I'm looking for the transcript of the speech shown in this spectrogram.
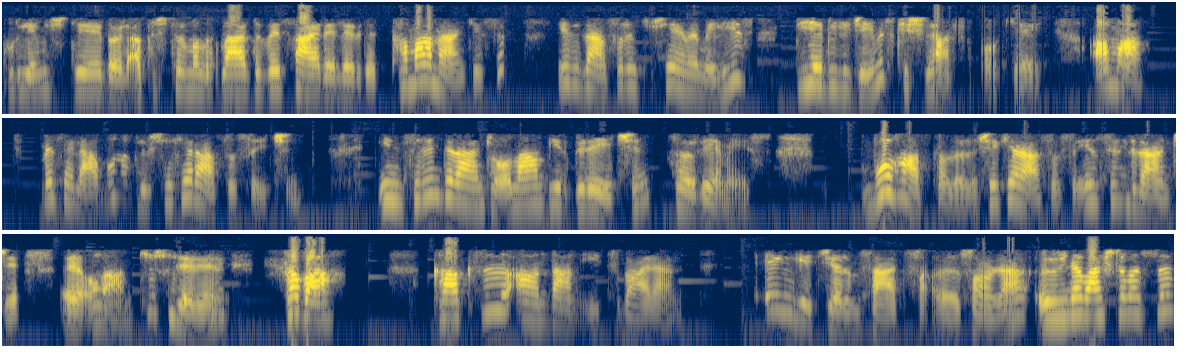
kuru yemişti, böyle atıştırmalıklardı vesaireleri de tamamen kesip 7'den sonra hiçbir şey yememeliyiz diyebileceğimiz kişiler. Okey. Ama mesela bunu bir şeker hastası için, insülin direnci olan bir birey için söyleyemeyiz. Bu hastaların, şeker hastası, insülin direnci e, olan kişilerin sabah kalktığı andan itibaren en geç yarım saat e, sonra öğüne başlaması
